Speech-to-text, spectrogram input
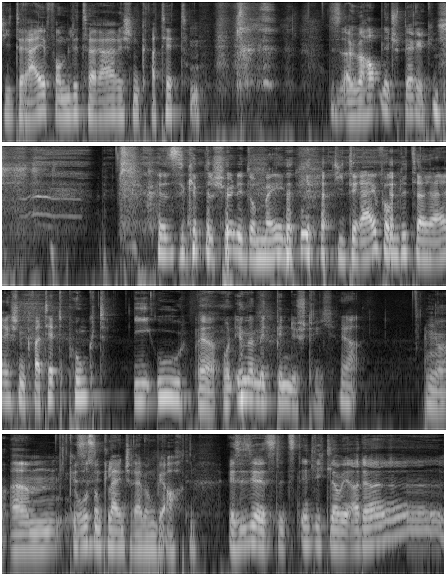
Die drei vom literarischen Quartett. das ist auch überhaupt nicht sperrig. Es gibt eine schöne Domain. Die drei vom literarischen Quartett.eu. Ja, und immer mit Bindestrich. Ja, Ja, ähm, Groß- und Kleinschreibung beachten. es ist ja jetzt letztendlich, glaube ich, auch der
